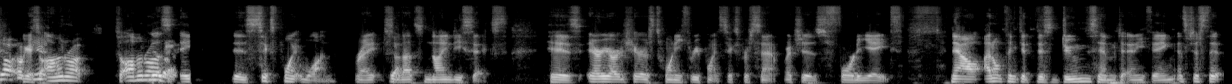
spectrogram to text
okay, so Amon Ra, so Amon Ra's right. is six point one, right? So yeah. that's ninety six. His air yard share is twenty three point six percent, which is forty eight. Now, I don't think that this dooms him to anything. It's just that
